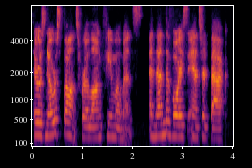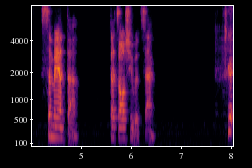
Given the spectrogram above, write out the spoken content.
There was no response for a long few moments, and then the voice answered back, Samantha. That's all she would say. Is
